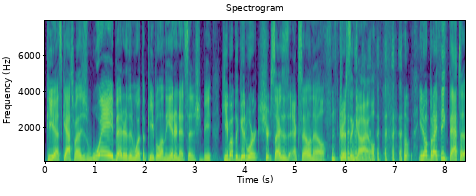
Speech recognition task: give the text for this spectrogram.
P.S. Gas mileage is way better than what the people on the internet said it should be. Keep up the good work. Shirt sizes XL and L. Chris and Kyle. you know, but I think that's an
